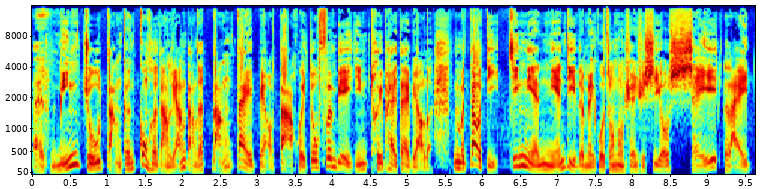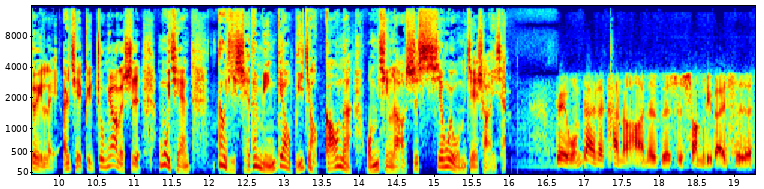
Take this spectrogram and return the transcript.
呃，民主党跟共和党两党的党代表大会都分别已经推派代表了。那么到底今年年底的美国总统选举是由谁来对垒？而且更重要的是，目前到底谁的民调比较高呢？我们请老师先为我们介绍一下。对，我们大家来看到哈，那个是上个礼拜是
